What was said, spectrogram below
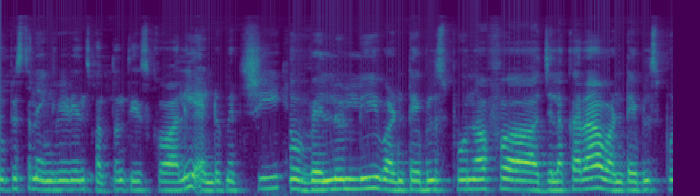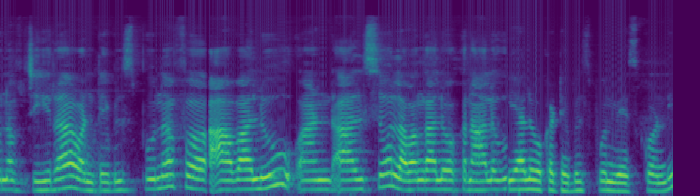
చూపిస్తున్న ఇంగ్రీడియంట్స్ మొత్తం తీసుకోవాలి. ఎండుమిర్చి వెల్లుల్లి వన్ టేబుల్ స్పూన్ ఆఫ్ జీలకర్ర వన్ టేబుల్ స్పూన్ ఆఫ్ జీరా వన్ టేబుల్ స్పూన్ ఆఫ్ ఆవాలు అండ్ ఆల్సో లవంగాలు ఒక నాలుగు ఇయాలు ఒక టేబుల్ స్పూన్ వేసుకోండి.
